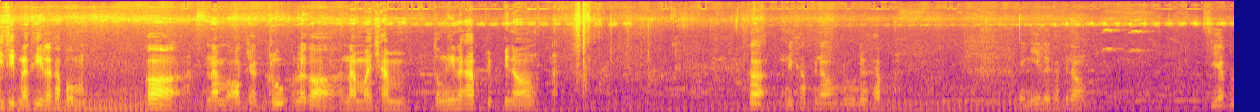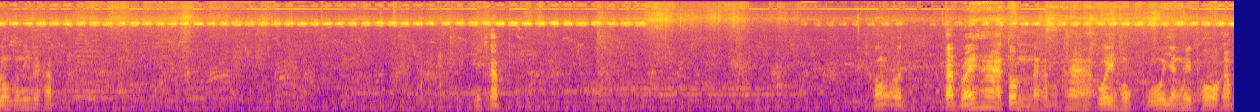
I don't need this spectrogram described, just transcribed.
20 นาทีแล้วครับผม ก็นำออกจากครุแล้วก็นำมาชำตรงนี้นะครับพี่พี่น้อง ก็นี่ครับพี่น้องดูเลยครับ อย่างนี้เลยครับพี่น้อง เสียบลงตรงนี้เลยครับนี่ครับของเอ ตัดไว้ห้าต้นนะครับห้าโอ้ยหกโอ้ยยังไม่พอครับ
